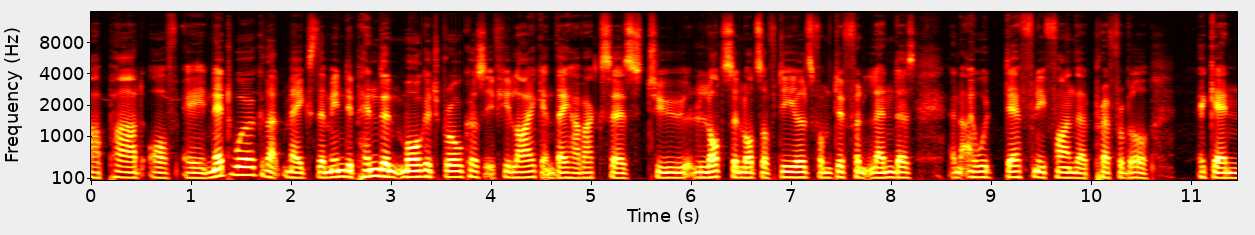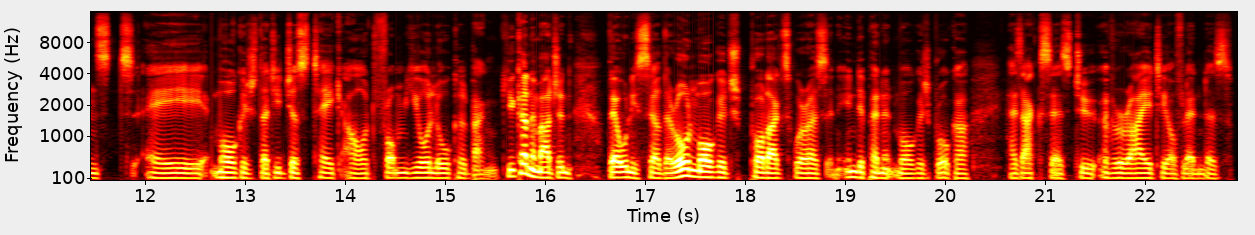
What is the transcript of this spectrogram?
are part of a network that makes them independent mortgage brokers, if you like, and they have access to lots and lots of deals from different lenders. And I would definitely find that preferable against a mortgage that you just take out from your local bank. You can imagine they only sell their own mortgage products, whereas an independent mortgage broker has access to a variety of lenders.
